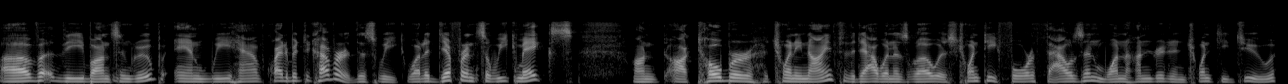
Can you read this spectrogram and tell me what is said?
of the Bahnsen Group, and we have quite a bit to cover this week. What a difference a week makes. On October 29th, the Dow went as low as 24,122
